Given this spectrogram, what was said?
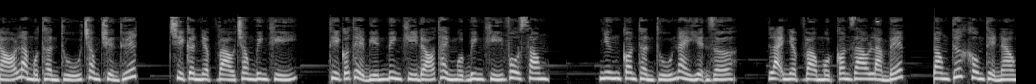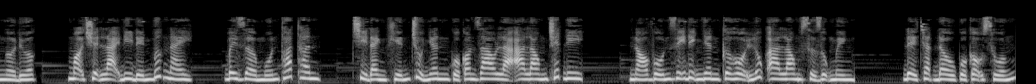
Nó là một thần thú trong truyền thuyết, chỉ cần nhập vào trong binh khí thì có thể biến binh khí đó thành một binh khí vô song. Nhưng con thần thú này hiện giờ lại nhập vào một con dao làm bếp, Long Tước không thể nào ngờ được, mọi chuyện lại đi đến bước này, bây giờ muốn thoát thân, chỉ đành khiến chủ nhân của con dao là A Long chết đi. Nó vốn dĩ định nhân cơ hội lúc A Long sử dụng mình để chặt đầu của cậu xuống,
